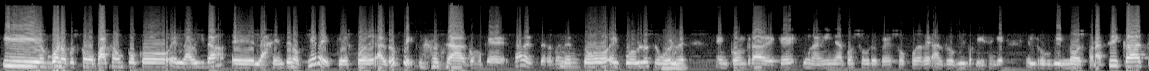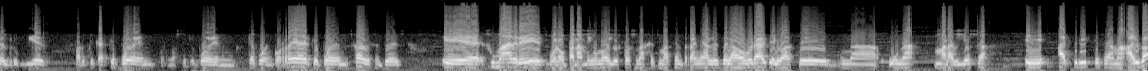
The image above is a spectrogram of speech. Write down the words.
y bueno, pues como pasa un poco en la vida, eh, la gente no quiere que juegue al rugby. O sea, como que, ¿sabes? De repente todo el pueblo se vuelve en contra de que una niña con sobrepeso juegue al rugby porque dicen que el rugby no es para chicas, que el rugby es para chicas que pueden, pues no sé, que pueden, que pueden correr, que pueden, ¿sabes? Entonces, eh, su madre es, bueno, para mí uno de los personajes más entrañables de la obra, que lo hace una, una maravillosa eh, actriz que se llama Alba,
